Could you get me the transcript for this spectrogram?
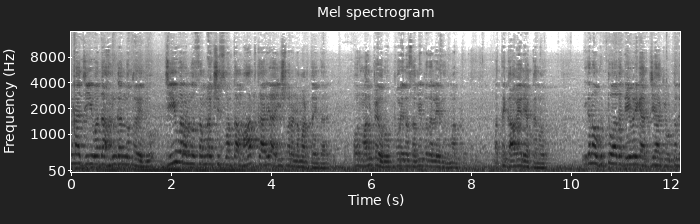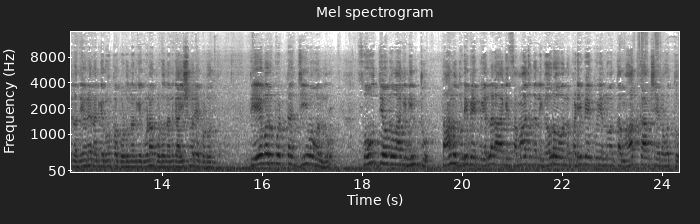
ತನ್ನ ಜೀವದ ಹಂಗನ್ನು ತೊರೆದು ಜೀವರನ್ನು ಸಂರಕ್ಷಿಸುವಂತಹ ಮಹತ್ ಕಾರ್ಯ ಈಶ್ವರಣ್ಣ ಮಾಡ್ತಾ ಇದ್ದಾರೆ. ಅವರು ಮಲ್ಪೆಯವರು ಉಪ್ಪೂರಿನ ಸಮೀಪದಲ್ಲೇ ಇರುವುದು ಮಲ್ಪೆ. ಮತ್ತೆ ಕಾವೇರಿ ಅಕ್ಕನವರು. ಈಗ ನಾವು ಹುಟ್ಟುವಾಗ ದೇವರಿಗೆ ಅರ್ಜಿ ಹಾಕಿ ಹುಟ್ಟುವುದಿಲ್ಲ ದೇವರೇ ನನಗೆ ರೂಪ ಕೊಡು, ನನಗೆ ಗುಣ ಕೊಡು, ನನಗೆ ಐಶ್ವರ್ಯ ಕೊಡು ಅಂತ. ದೇವರು ಕೊಟ್ಟ ಜೀವವನ್ನು ಸ್ವಉದ್ಯೋಗವಾಗಿ ನಿಂತು ತಾನು ದುಡಿಬೇಕು, ಎಲ್ಲರ ಹಾಗೆ ಸಮಾಜದಲ್ಲಿ ಗೌರವವನ್ನು ಪಡಿಬೇಕು ಎನ್ನುವಂತ ಮಹತ್ಕಾಂಕ್ಷೆಯನ್ನು ಹೊತ್ತು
